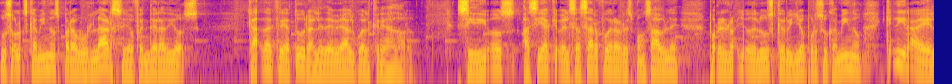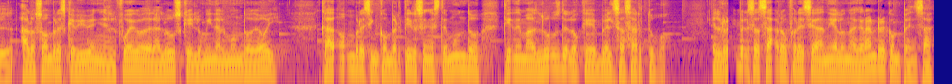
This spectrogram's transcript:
usó los caminos para burlarse y ofender a Dios. Cada criatura le debe algo al Creador. Si Dios hacía que Belsasar fuera responsable por el rayo de luz que brilló por su camino, ¿qué dirá él a los hombres que viven en el fuego de la luz que ilumina el mundo de hoy? Cada hombre sin convertirse en este mundo tiene más luz de lo que Belsasar tuvo. El rey Belsasar ofrece a Daniel una gran recompensa,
